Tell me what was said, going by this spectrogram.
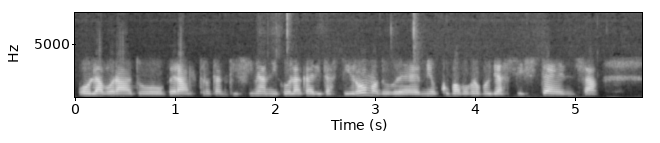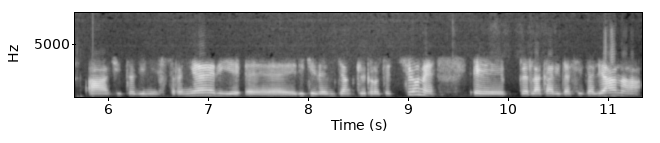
ho lavorato peraltro tantissimi anni con la Caritas di Roma dove mi occupavo proprio di assistenza a cittadini stranieri eh, richiedenti anche protezione. E per la Caritas italiana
